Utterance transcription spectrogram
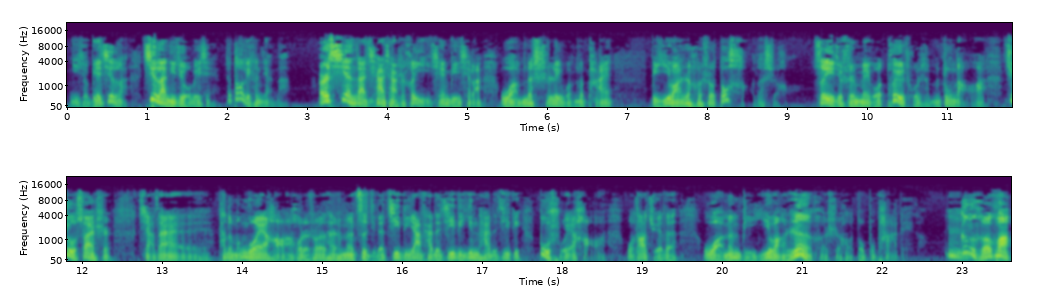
你就别进了，进来你就有危险。这道理很简单。而现在恰恰是和以前比起来，我们的实力、我们的牌，比以往任何时候都好的时候。所以，就是美国退出什么中岛啊，就算是想在他的盟国也好啊，或者说他什么自己的基地、亚太的基地、印太的基地部署也好啊，我倒觉得我们比以往任何时候都不怕这个。嗯，更何况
